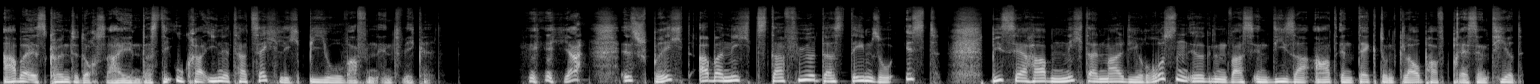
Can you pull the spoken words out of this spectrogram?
Aber es könnte doch sein, dass die Ukraine tatsächlich Biowaffen entwickelt. ja, es spricht aber nichts dafür, dass dem so ist. Bisher haben nicht einmal die Russen irgendwas in dieser Art entdeckt und glaubhaft präsentiert.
